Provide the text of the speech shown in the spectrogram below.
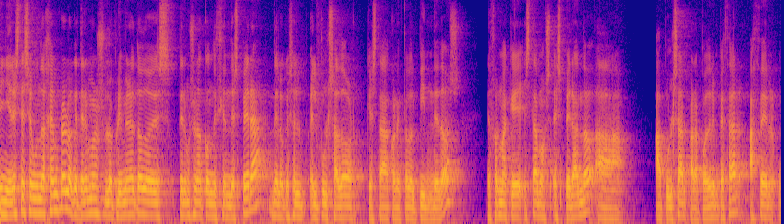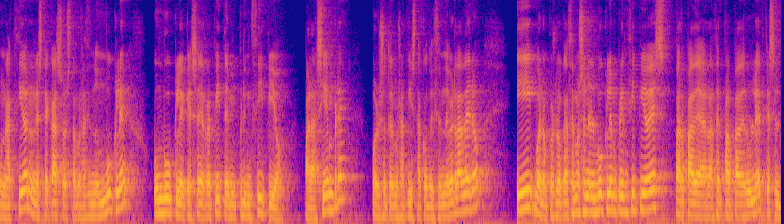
Y en este segundo ejemplo lo que tenemos, lo primero de todo es, tenemos una condición de espera de lo que es el, el pulsador que está conectado al pin de 2, de forma que estamos esperando a, a pulsar para poder empezar a hacer una acción, en este caso estamos haciendo un bucle, un bucle que se repite en principio para siempre, por eso tenemos aquí esta condición de verdadero, y bueno, pues lo que hacemos en el bucle en principio es parpadear, hacer parpadear un LED, que es el,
